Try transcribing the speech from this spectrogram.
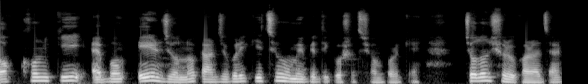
লক্ষণ কি এবং এর জন্য কার্যকরী কিছু হোমিওপ্যাথিক ওষুধ সম্পর্কে। চলুন শুরু করা যাক।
